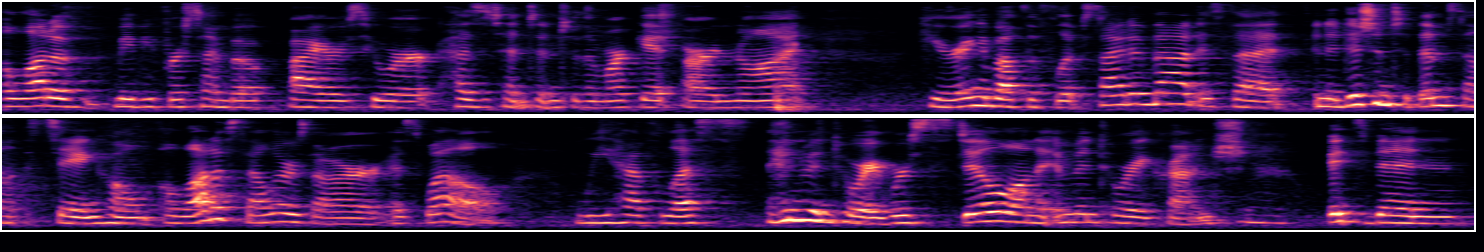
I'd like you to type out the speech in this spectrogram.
a lot of maybe first time buyers who are hesitant to enter the market are not hearing about the flip side of that is that in addition to them staying home, a lot of sellers are as well. We have less inventory. We're still on an inventory crunch. It's been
